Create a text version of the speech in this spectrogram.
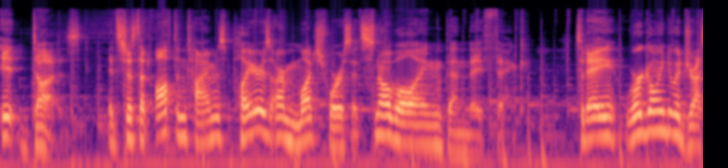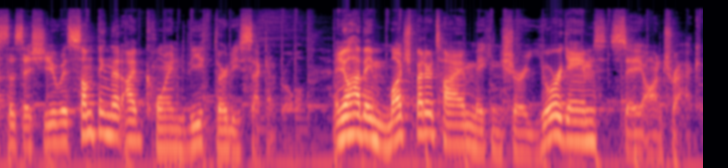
it does. It's just that oftentimes players are much worse at snowballing than they think. Today, we're going to address this issue with something that I've coined the 30 second rule, and you'll have a much better time making sure your games stay on track.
